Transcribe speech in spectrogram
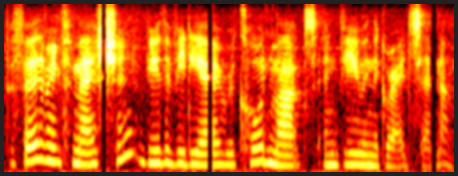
For further information, view the video, record marks and view in the grade center.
